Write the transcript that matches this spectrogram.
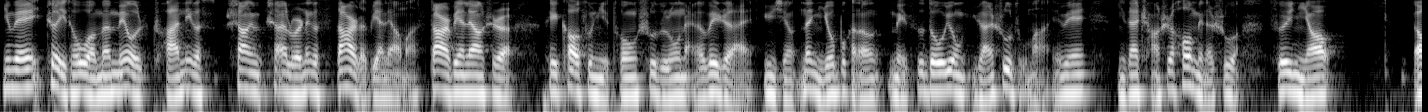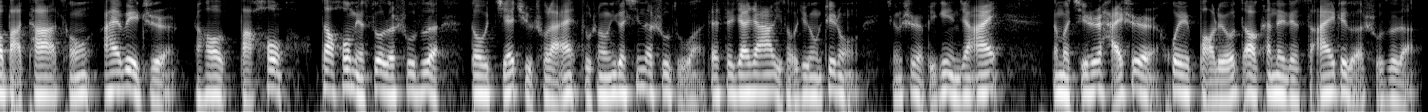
因为这里头我们没有传那个上上一轮那个 star 的变量嘛，star 变量是可以告诉你从数组中哪个位置来运行，那你就不可能每次都用原数组嘛，因为你在尝试后面的数，所以你要要把它从 i 位置，然后把后。到后面所有的数字都截取出来，组成一个新的数组，在 C 加加里头就用这种形式，begin 加 i，那么其实还是会保留到 candidates i 这个数字的，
